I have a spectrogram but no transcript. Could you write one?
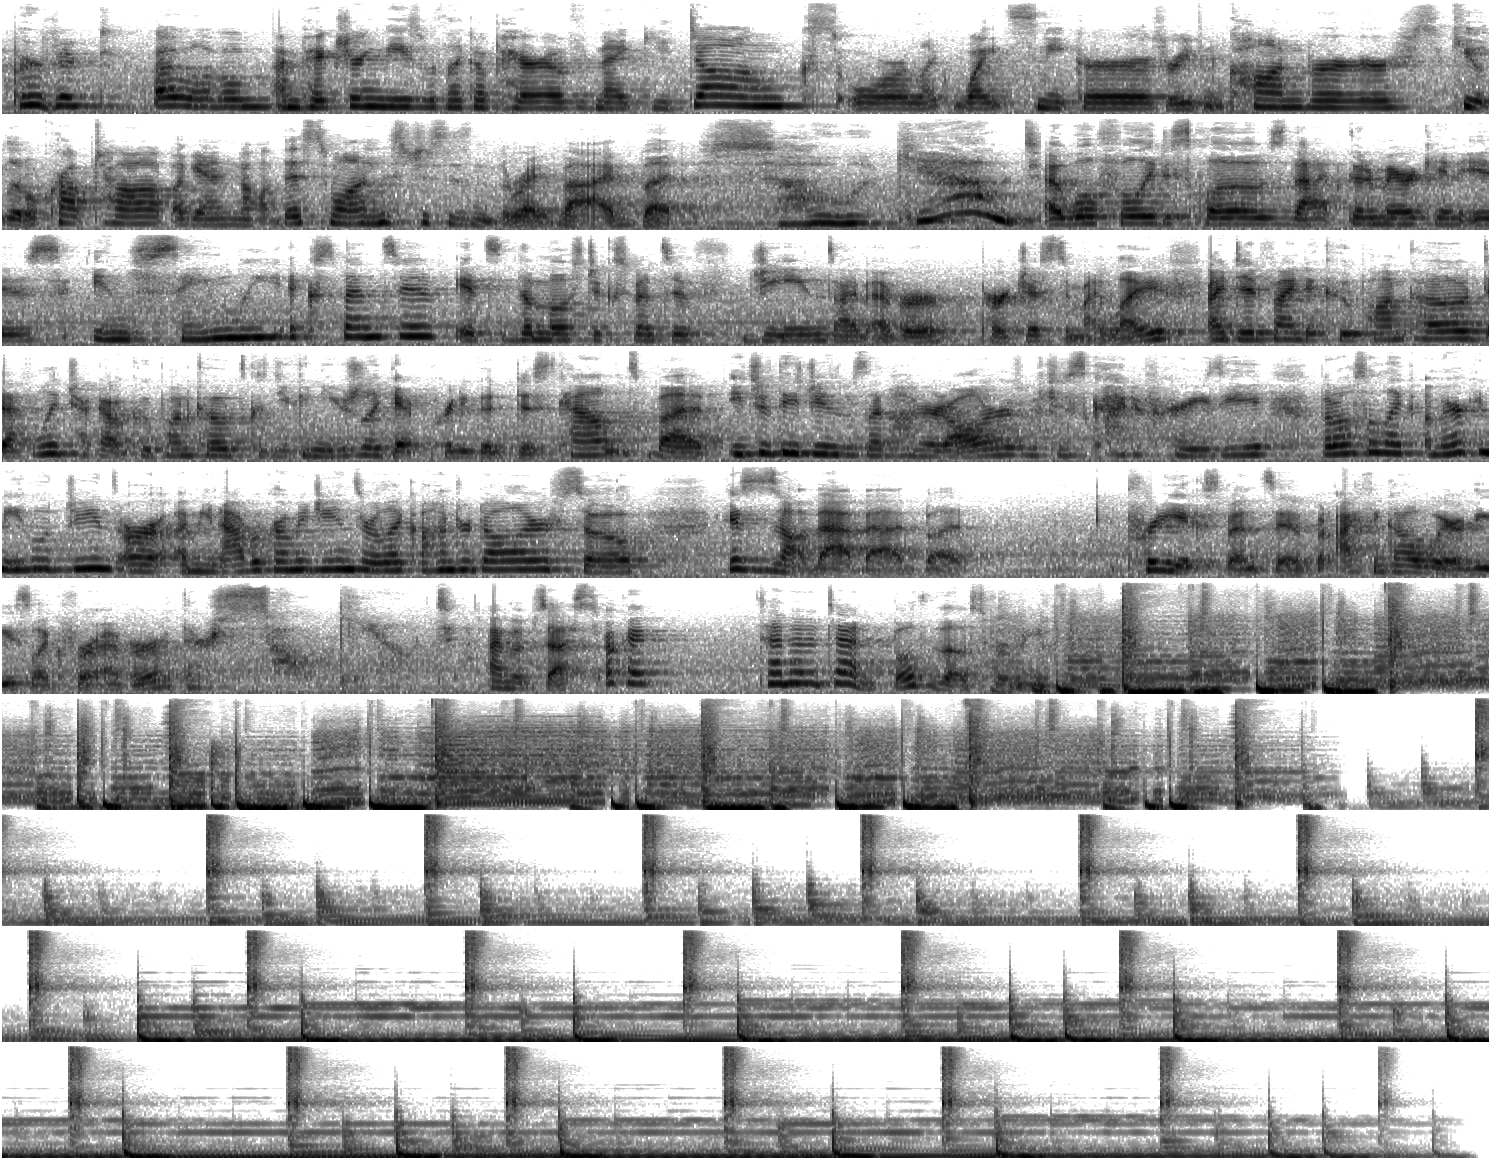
perfect i love them i'm picturing these with like a pair of nike dunks or like white sneakers or even converse cute little crop top again not this one this just isn't the right vibe but so cute i will fully disclose that Good American is insanely expensive. It's the most expensive jeans I've ever purchased in my life. I did find a coupon code. Definitely check out coupon codes because you can usually get pretty good discounts, but each of these jeans was like $100, which is kind of crazy. But also like American Eagle jeans or I mean Abercrombie jeans are like $100, so I guess it's not that bad, but pretty expensive, but I think I'll wear these like forever. They're so cute. I'm obsessed. Okay, 10 out of 10, both of those for me.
